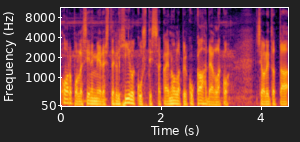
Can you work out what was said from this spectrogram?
Orpolle siinä mielessä, että oli hilkustissa kai 0,2 se oli tota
